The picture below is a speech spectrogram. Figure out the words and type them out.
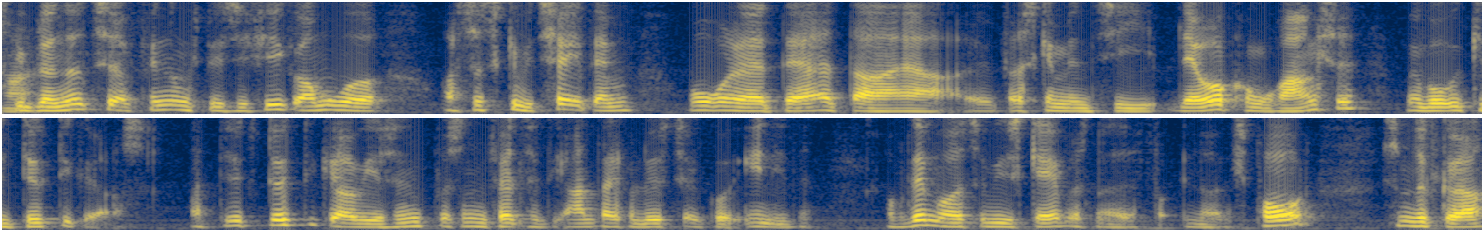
Nej. Vi bliver nødt til at finde nogle specifikke områder, og så skal vi tage dem, hvor det er, at der er, hvad skal man sige, lavere konkurrence, men hvor vi kan dygtiggøre os. Og det dygtiggør vi os på sådan en felt, så de andre ikke har lyst til at gå ind i det. Og på den måde, så vi skaber sådan noget, noget eksport, som det gør,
